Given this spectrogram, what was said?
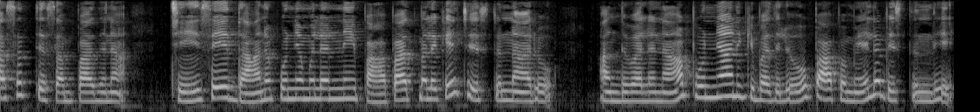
అసత్య సంపాదన. చేసే దాన పుణ్యములన్నీ పాపాత్మలకే చేస్తున్నారు. అందువలన పుణ్యానికి బదులు పాపమే లభిస్తుంది.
